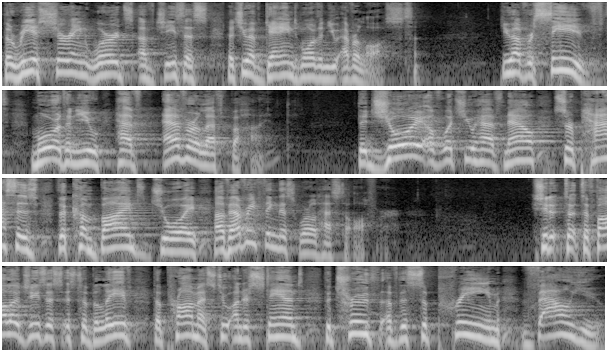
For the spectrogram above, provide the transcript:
the reassuring words of Jesus that you have gained more than you ever lost. You have received more than you have ever left behind. The joy of what you have now surpasses the combined joy of everything this world has to offer. See, to, to, follow Jesus is to believe the promise, to understand the truth of the supreme value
